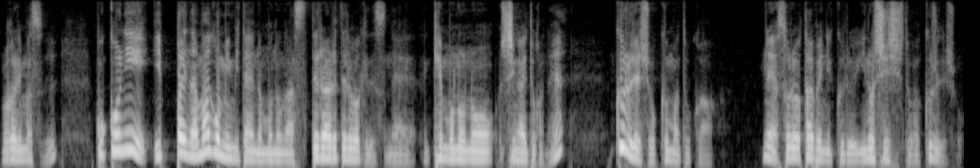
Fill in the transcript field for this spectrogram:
わかります？ここにいっぱい生ゴミみたいなものが捨てられてるわけですね。獣の死骸とかね。来るでしょ、熊とか。ね、それを食べに来るイノシシとか来るでしょ？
